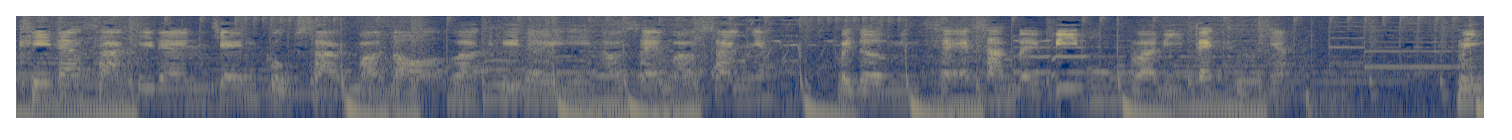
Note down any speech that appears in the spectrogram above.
Khi đang sạc thì đèn trên cục sạc báo đỏ và khi đầy thì nó sẽ báo xanh nhé Bây giờ mình sẽ sạc đầy pin và đi test thử nhé Mình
